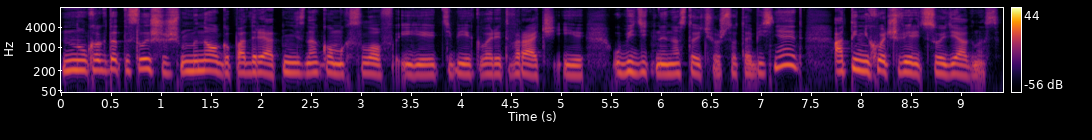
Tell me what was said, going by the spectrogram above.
ну, когда ты слышишь много подряд незнакомых слов, и тебе говорит врач, и убедительно и настойчиво что-то объясняет, а ты не хочешь верить в свой диагноз,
